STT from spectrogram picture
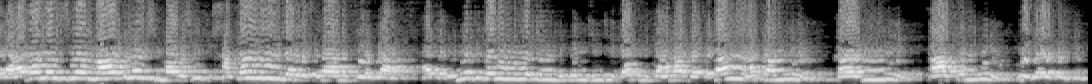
إرادة من شما باطل شما وشي حكم من در إسلام أجل يمكن أن يكون من ذلك شيء حكم كان بتدام حكم من قاضي حاكم من في ذلك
